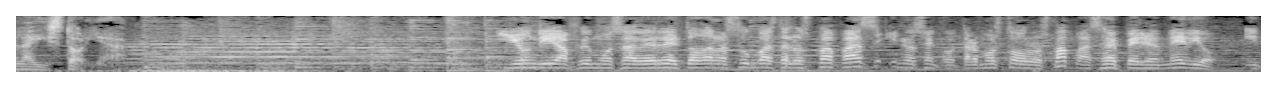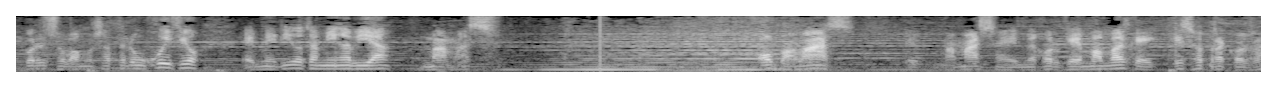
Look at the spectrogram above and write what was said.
la historia. Y un día fuimos a ver eh, todas las tumbas de los papas y nos encontramos todos los papas, eh, pero en medio, y por eso vamos a hacer un juicio, en medio también había mamás. O mamás. Eh, mamás, mejor que mamás, que, es otra cosa.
